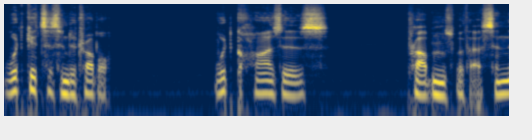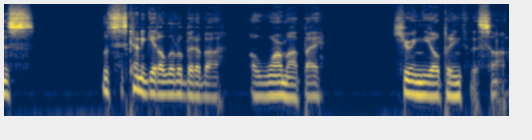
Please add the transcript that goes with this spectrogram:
what gets us into trouble? What causes problems with us? And this let's just kind of get a little bit of a, a warm up by hearing the opening to the song.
